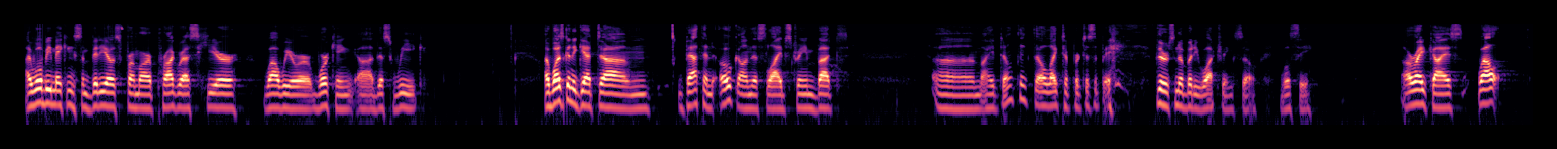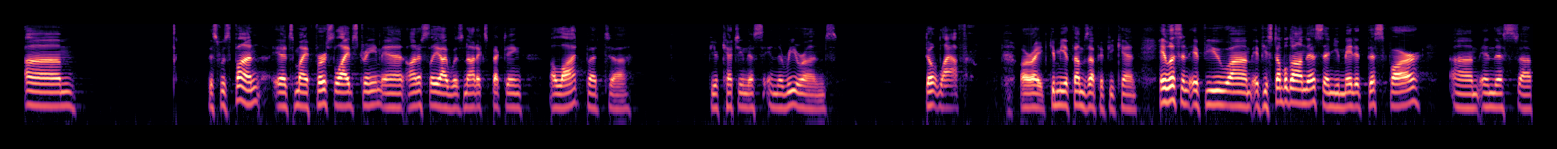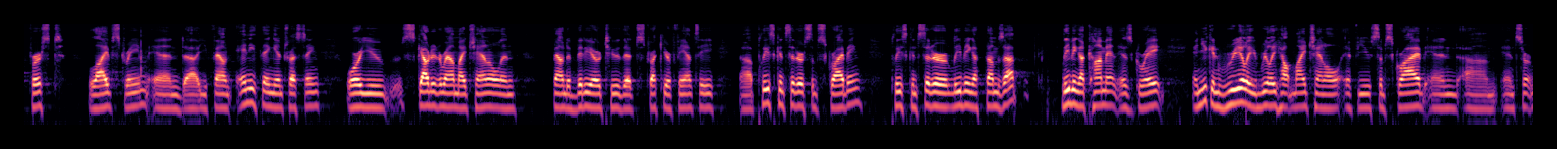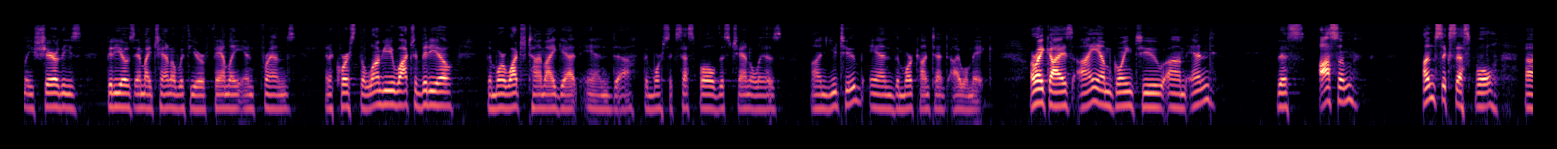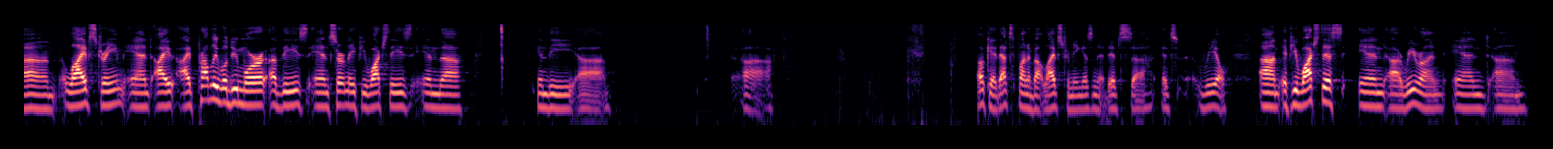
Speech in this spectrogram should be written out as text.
I will be making some videos from our progress here while we were working uh, this week. I was going to get um, Beth and Oak on this live stream, but um, I don't think they'll like to participate. There's nobody watching, so we'll see. All right, guys. Well, um, this was fun. It's my first live stream, and honestly, I was not expecting a lot, but uh, if you're catching this in the reruns, don't laugh. All right, give me a thumbs up if you can. Hey, listen, if you um, if you stumbled on this and you made it this far um, in this uh, first live stream and uh, you found anything interesting, or you scouted around my channel and found a video or two that struck your fancy, uh, please consider subscribing. Please consider leaving a thumbs up. Leaving a comment is great. And you can really, really help my channel if you subscribe and, um, and certainly share these videos and my channel with your family and friends. And of course, the longer you watch a video, the more watch time I get and uh, the more successful this channel is on YouTube and the more content I will make. All right, guys, I am going to um, end this awesome, unsuccessful um, live stream, and I, I probably will do more of these. And certainly, if you watch these in the in the uh, uh, okay, that's fun about live streaming, isn't it? It's uh, it's real. Um, if you watch this in a rerun and um,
